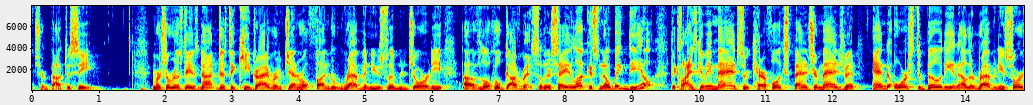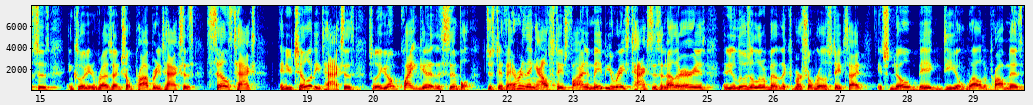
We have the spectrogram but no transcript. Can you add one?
as you're about to see. Commercial real estate is not just a key driver of general fund revenues for the majority of local governments. So they're saying, look, it's no big deal. Declines can be managed through careful expenditure management and or stability in other revenue sources, including residential property taxes, sales tax, and utility taxes. So they don't quite get it this simple. Just if everything else stays fine and maybe you raise taxes in other areas and you lose a little bit of the commercial real estate side, it's no big deal. Well, the problem is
